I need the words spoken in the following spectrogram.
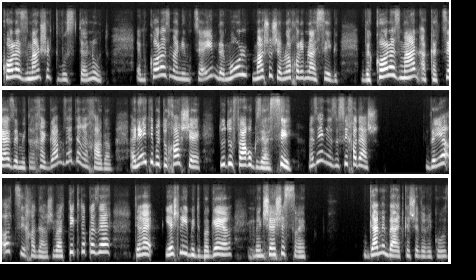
כל הזמן של תבוסתנות. הם כל הזמן נמצאים למול משהו שהם לא יכולים להשיג. וכל הזמן הקצה הזה מתרחק. גם זה דרך אגב. אני הייתי בטוחה שדודו פרוק זה השיא. אז הנה, זה שיא חדש. ויהיה עוד שיא חדש. והטיקטוק הזה, תראה, יש לי מתבגר בן 16, גם מבעיית קשב וריכוז,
